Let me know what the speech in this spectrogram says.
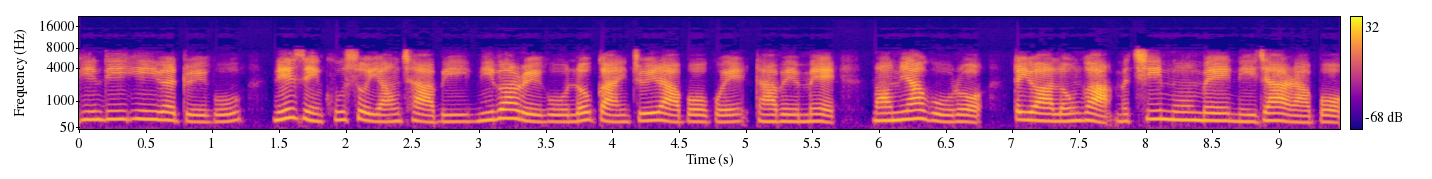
ဟင်းသီးဟင်းရွက်တွေကိုနေ့စဉ်ခူးဆွတ်ရောင်းချပြီးမိဘတွေကိုလောက်ကင်ကျွေးတာပေါ့ကွယ်ဒါပေမဲ့မောင်မြကိုတော့တရွာလုံးကမချီးမွမ်းပဲနေကြတာပေါ့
